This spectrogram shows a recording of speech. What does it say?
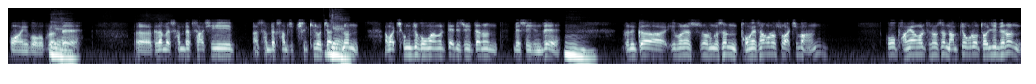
공항이고, 그런데, 예. 어, 그 다음에 340, 아, 337km짜리는 아마 청주 공항을 때릴 수 있다는 메시지인데, 음. 그러니까 이번에 쏘는 것은 동해상으로 쏘았지만, 그 방향을 틀어서 남쪽으로 돌리면은,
